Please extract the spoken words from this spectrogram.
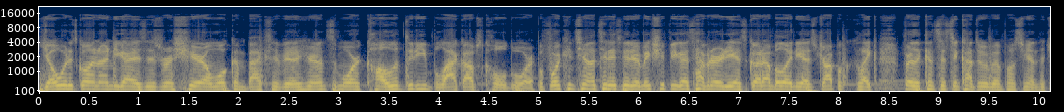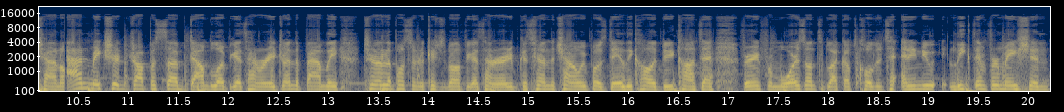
Yo, what is going on you guys? It's Rush here and welcome back to the video here on some more Call of Duty Black Ops Cold War. Before we continue on today's video, make sure if you guys haven't already, guys go down below and you guys drop a quick like for the consistent content we've been posting on the channel. And make sure to drop a sub down below if you guys haven't already joined the family. Turn on the post notifications bell if you guys haven't already because here on the channel we post daily Call of Duty content varying from Warzone to Black Ops Cold War to any new leaked information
